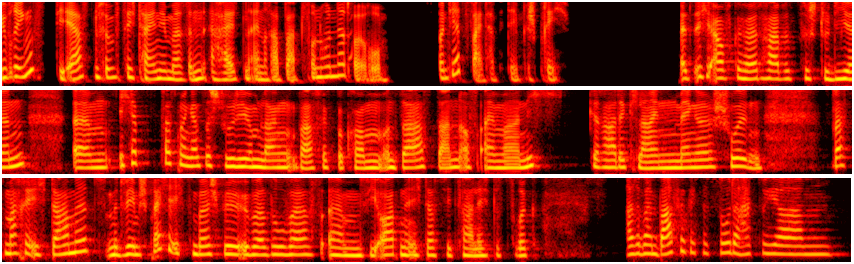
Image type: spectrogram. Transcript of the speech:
Übrigens, die ersten 50 Teilnehmerinnen erhalten einen Rabatt von 100 Euro. Und jetzt weiter mit dem Gespräch. Als ich aufgehört habe zu studieren, ähm, ich habe fast mein ganzes Studium lang BAföG bekommen und saß dann auf einmal nicht gerade kleinen Menge Schulden. Was mache ich damit? Mit wem spreche ich zum Beispiel über sowas? Ähm, wie ordne ich das? Wie zahle ich das zurück? Also beim BAföG ist es so, da hast du ja ähm,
